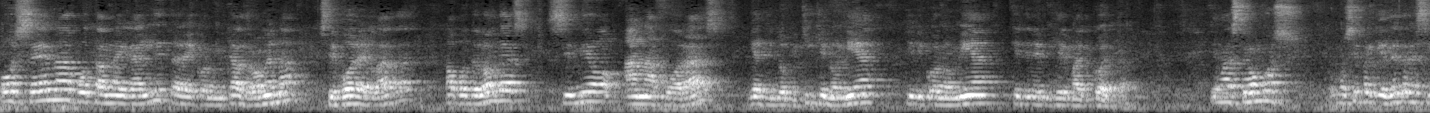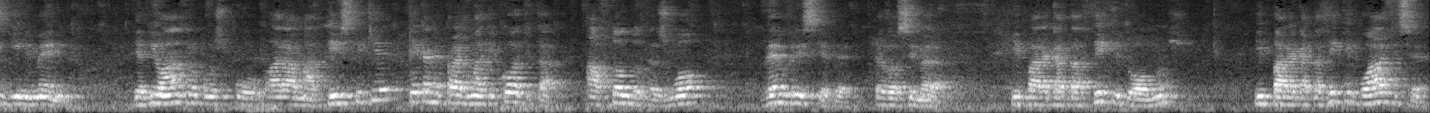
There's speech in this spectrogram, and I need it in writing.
ως ένα από τα μεγαλύτερα οικονομικά δρόμενα στη Βόρεια Ελλάδα, αποτελώντας σημείο αναφοράς για την τοπική κοινωνία, την οικονομία και την επιχειρηματικότητα. Είμαστε όμως, όπως είπα και ιδιαίτερα συγκινημένοι, γιατί ο άνθρωπος που αραματίστηκε και έκανε πραγματικότητα αυτόν τον θεσμό δεν βρίσκεται εδώ σήμερα. Η παρακαταθήκη του όμως, η παρακαταθήκη που άφησε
